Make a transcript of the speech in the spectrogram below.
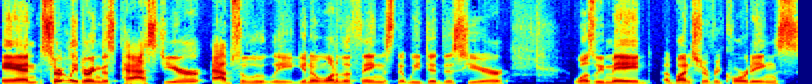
And certainly during this past year, absolutely. You know, one of the things that we did this year was we made a bunch of recordings,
